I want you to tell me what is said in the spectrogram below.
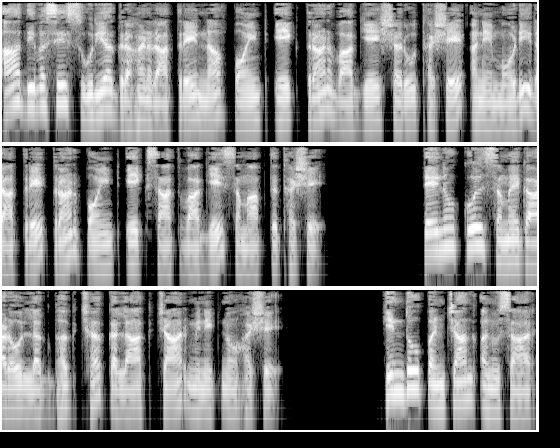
આ દિવસે સૂર્યગ્રહણ રાત્રે નવ પોઈન્ટ એક ત્રણ વાગ્યે શરૂ થશે અને મોડી રાત્રે ત્રણ પોઈન્ટ એક સાત વાગ્યે સમાપ્ત થશે. તેનો કુલ સમયગાળો લગભગ છ કલાક ચાર મિનિટનો હશે. હિન્દુ પંચાંગ અનુસાર,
